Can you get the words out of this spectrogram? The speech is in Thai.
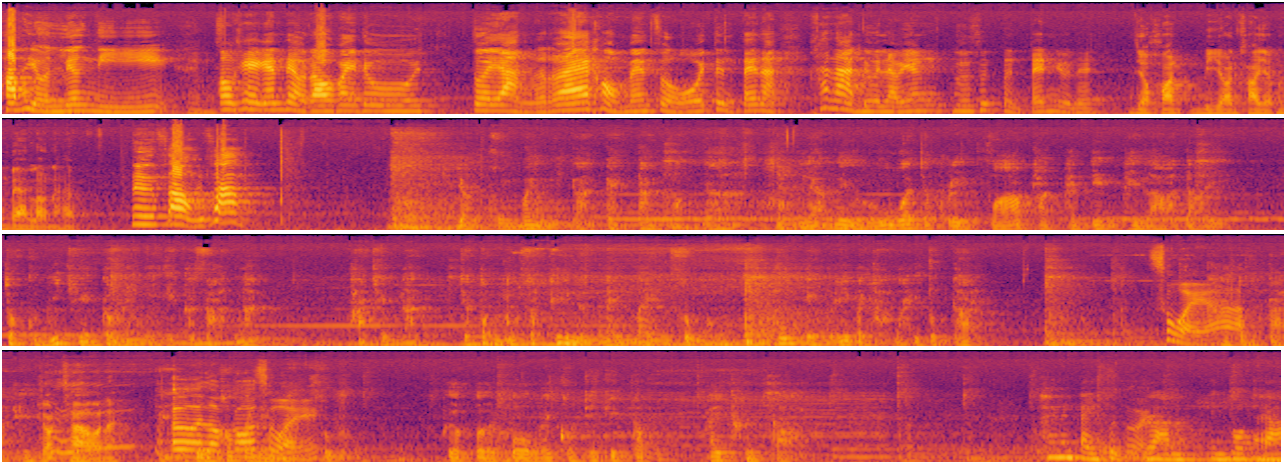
ภาพยนตร์เรื่องนี้ อืม โอเคกันเดี๋ยวเราไปดู ตัวอย่างแรกของแมนสวงโอ้ยตื่นเต้นอะ ขนาดดูแล้วยังรู้สึกตื่นเต้นอยู่เลยเดี๋ยวคอนบียอนคาวอย่าเพิ่งแบนเรานะครับหนึ่งสองสามยังคงไม่มีการแต่งตั้งหวังหน้า และไม่รู้ว่าจะเปลี่ยนฟ้าผลัดแผ่นดินเพลาใดเจ้าคุณวิเทียนก็ไม่มีเอกสารนั้น ถ้าเช่นนั้นจะต้องอยู่สักที่หนึ่งในแมนสวงพวกเองรีบไปหามาให้จงได้สวยอะ ข้าต้องการให้ยอดข่าวนะแต่งเออตัวแล้วก็เข้าไปในสวยแมนสวง เพื่อเปิดโปงให้คนที่คิดกบฏให้ถึงการให้มันไปฝึกรำเป็นตัวพระ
